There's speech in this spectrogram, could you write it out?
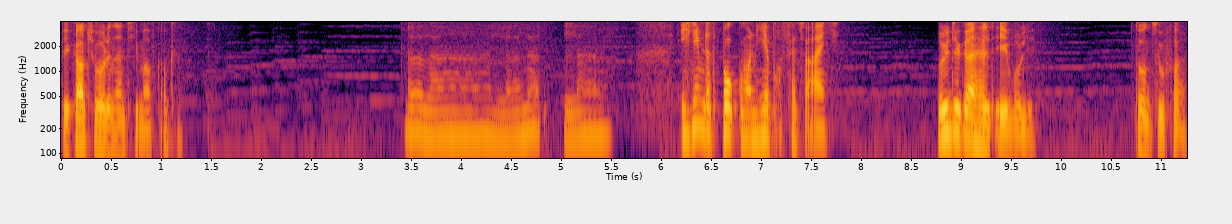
Pikachu wurde in ein Team auf. Okay. Ich nehme das Pokémon hier, Professor Eich. Rüdiger hält Evoli. So ein Zufall.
